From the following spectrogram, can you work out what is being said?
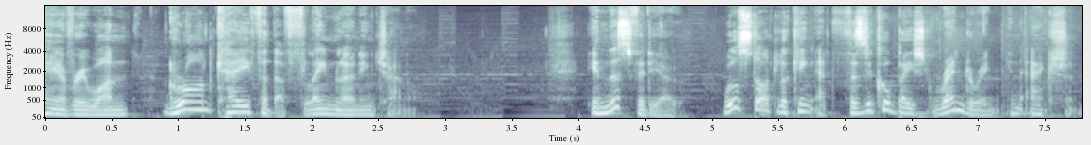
Hey everyone, Grant Kay for the Flame Learning channel. In this video, we'll start looking at physical-based rendering in action.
